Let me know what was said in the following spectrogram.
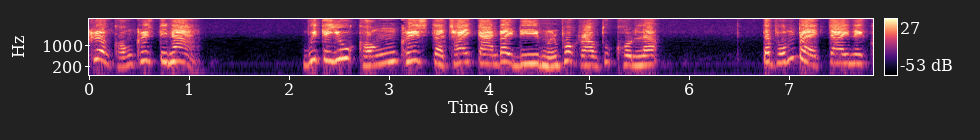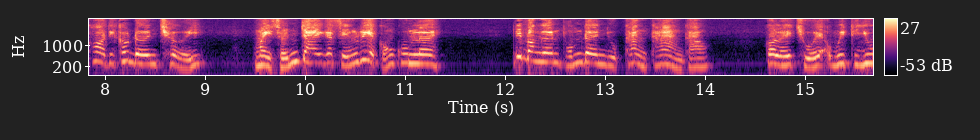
เครื่องของคริสติน่า วิทยุของคริสจะใช้การได้ดีเหมือนพวกเราทุกคนแล้ว แต่ผมแปลกใจในข้อที่เขาเดินเฉย ไม่สนใจกับเสียงเรียกของคุณเลย ที่บังเอิญผมเดินอยู่ข้างๆเขา ก็เลยฉวยเอาวิทยุ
